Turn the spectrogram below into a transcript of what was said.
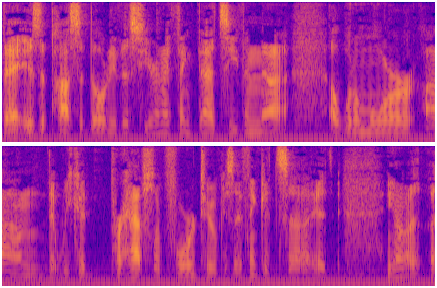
that is a possibility this year, and I think that's even uh, a little more um, that we could perhaps look forward to because I think it's uh, it you know a,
